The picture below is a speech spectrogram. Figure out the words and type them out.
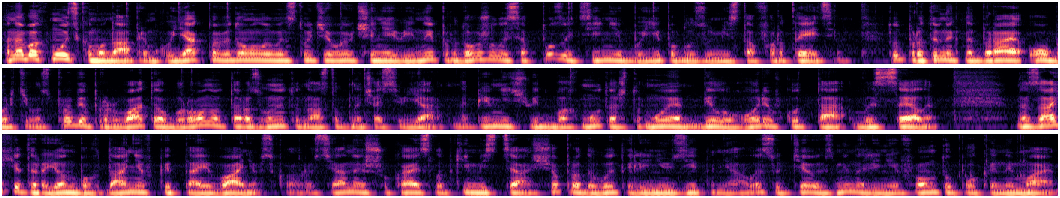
А на Бахмутському напрямку, як повідомили в інституті вивчення війни, продовжилися позиційні бої поблизу міста фортеці. Тут противник набирає обертів у спробі прорвати оборону та розвинути наступ на часів яр. На північ від Бахмута штурмує Білогорівку та Веселе. На захід район Богданівки та Іванівського. Росіяни шукають слабкі місця, щоб продавити лінію зіткнення, але суттєвих змін на лінії фронту поки немає.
